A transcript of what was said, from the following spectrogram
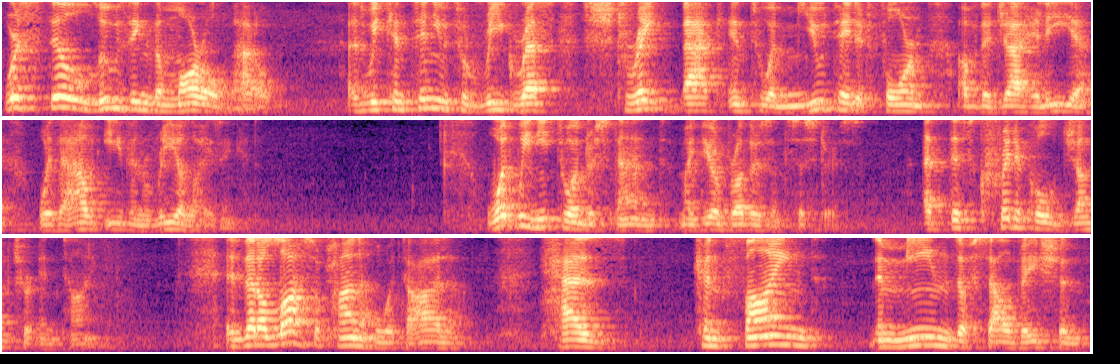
we're still losing the moral battle as we continue to regress straight back into a mutated form of the Jahiliyyah without even realizing it. What we need to understand, my dear brothers and sisters, at this critical juncture in time, is that Allah subhanahu wa ta'ala has confined the means of salvation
